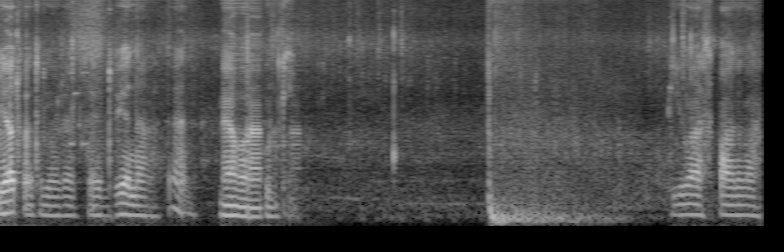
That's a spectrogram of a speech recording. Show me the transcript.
Miotła to może jak sobie dwie na ten. Ja wolę kulki. Piła spadła.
